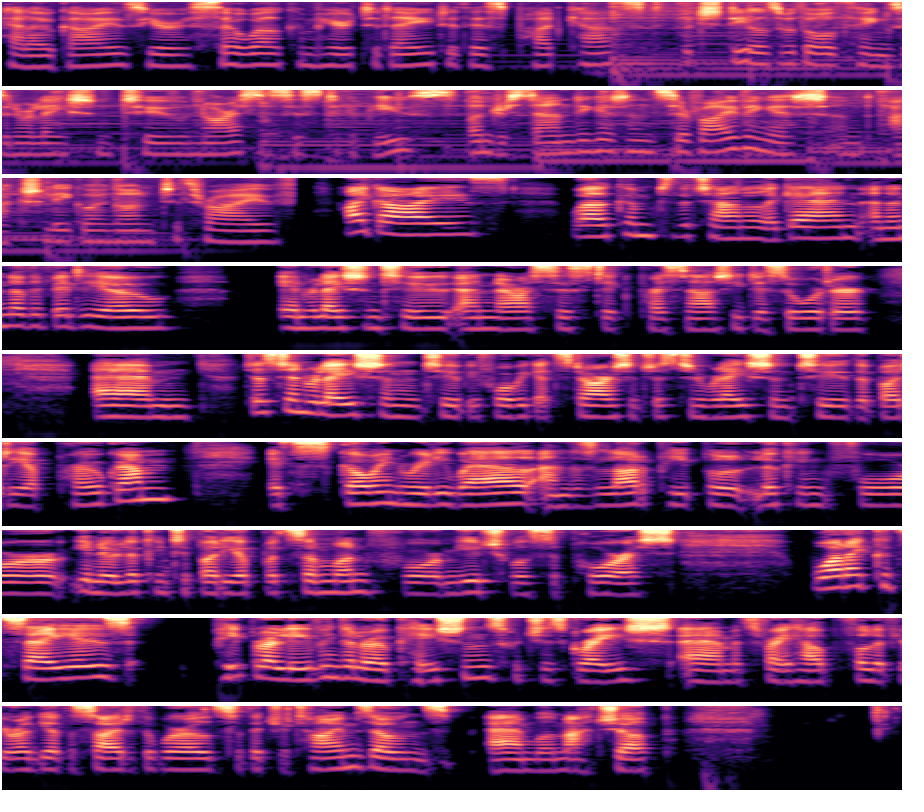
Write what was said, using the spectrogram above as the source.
Hello, guys. You're so welcome here today to this podcast, which deals with all things in relation to narcissistic abuse, understanding it and surviving it, and actually going on to thrive. Hi, guys. Welcome to the channel again and another video in relation to a narcissistic personality disorder. Um, just in relation to, before we get started, just in relation to the Buddy Up program, it's going really well. And there's a lot of people looking for, you know, looking to buddy up with someone for mutual support. What I could say is people are leaving their locations, which is great. Um, it's very helpful if you're on the other side of the world so that your time zones um, will match up.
